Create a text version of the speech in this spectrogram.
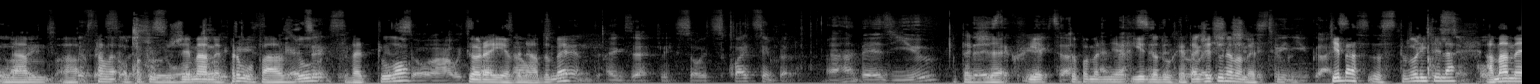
nám uh, stále opakujú, že máme prvú fázu, svetlo, ktoré je v nádobe. Takže je to pomerne jednoduché. Takže tu máme teba, stvoriteľa, a máme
